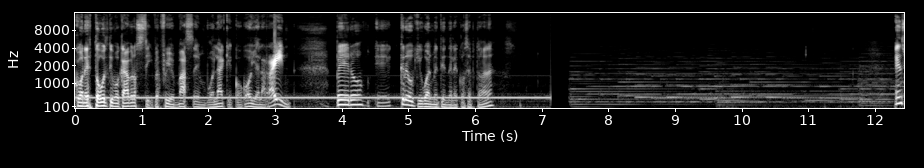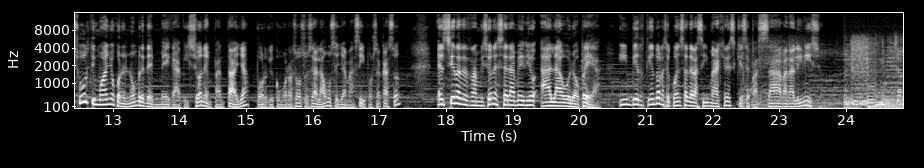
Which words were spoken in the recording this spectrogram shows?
Con estos últimos cabros sí, me fui más en bola que cogoya la reina. Pero eh, creo que igual me entiende el concepto, ¿verdad? En su último año con el nombre de Megavisión en pantalla, porque como razón social aún se llama así por si acaso, el cierre de transmisiones era medio a la europea, invirtiendo la secuencia de las imágenes que se pasaban al inicio. Mucho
